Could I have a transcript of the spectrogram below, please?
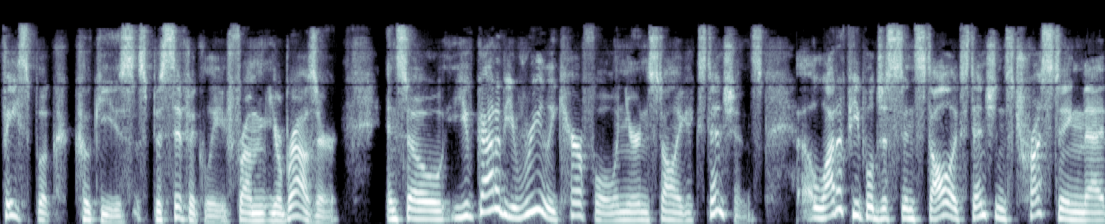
Facebook cookies specifically from your browser. And so you've got to be really careful when you're installing extensions. A lot of people just install extensions trusting that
